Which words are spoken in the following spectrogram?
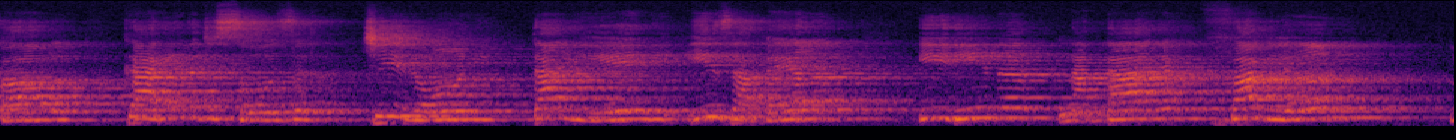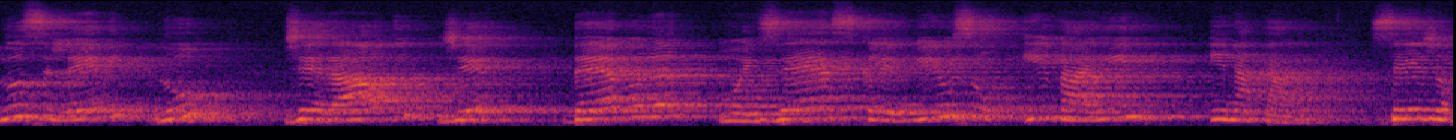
Paula, Karina de Souza, Tirone, Taliene, Isabela, Irina, Natália, Fabiano, Lucilene, Lu, Geraldo, G, Débora, Moisés, Clemilson, Ivaí e Natália. Sejam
